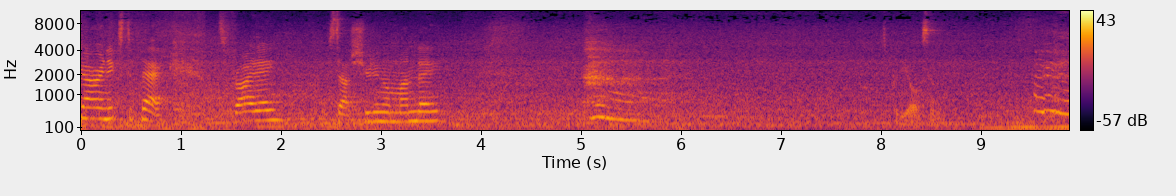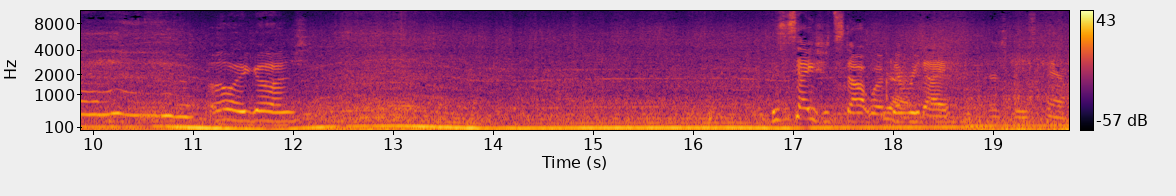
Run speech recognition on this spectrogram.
here we are in Ixtepec. It's Friday. We start shooting on Monday. It's pretty awesome. oh my gosh. This is how you should start work Yeah. every day. There's base camp.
